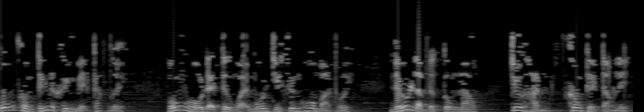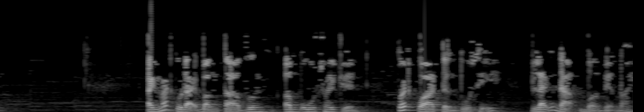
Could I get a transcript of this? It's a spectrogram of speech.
Cũng không tính là khinh miệt các người. Huống hồ đệ tử ngoại môn chỉ xưng hô mà thôi, Nếu lập được công lao Chưa hẳn không thể tăng lên. Ánh mắt của đại bằng tà vương âm u xoay chuyển, Quét qua từng tu sĩ, Lãnh đạm mở miệng nói,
